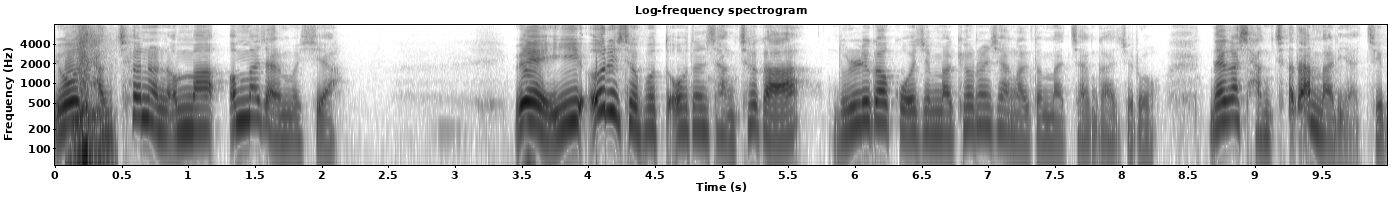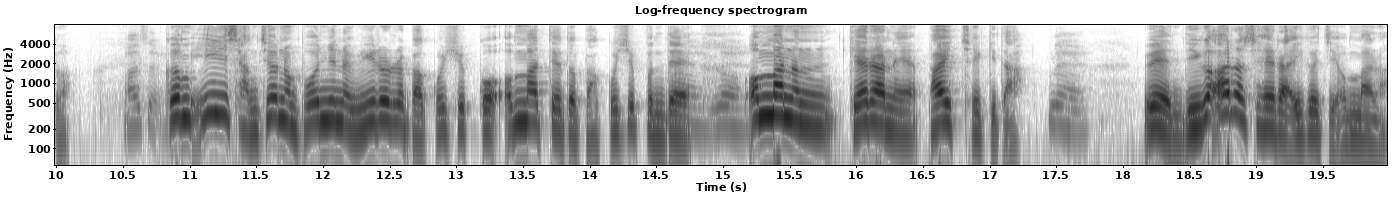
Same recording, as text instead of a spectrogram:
요 상처는 엄마 엄마 잘못이야. 왜 이 어리서부터 오던 상처가 눌려갖고 오지만 결혼 생활도 마찬가지로 내가 상처단 말이야 지금. 맞아요. 그럼 이 상처는 본인은 위로를 받고 싶고 엄마한테도 받고 싶은데 네, 네. 엄마는 계란에 바위책이다. 네. 왜? 네가 알아서 해라 이거지 엄마는.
